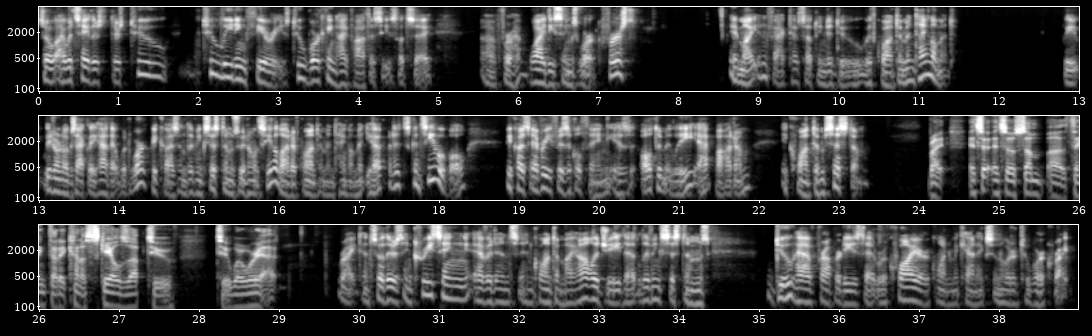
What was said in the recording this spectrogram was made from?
So I would say there's there's two two leading theories, two working hypotheses, let's say, uh, for why these things work. First, it might in fact have something to do with quantum entanglement. We we don't know exactly how that would work because in living systems we don't see a lot of quantum entanglement yet, but it's conceivable because every physical thing is ultimately at bottom a quantum system. Right, and so and so some uh, think that it kind of scales up to to where we're at. Right. And so there's increasing evidence in quantum biology that living systems do have properties that require quantum mechanics in order to work right.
